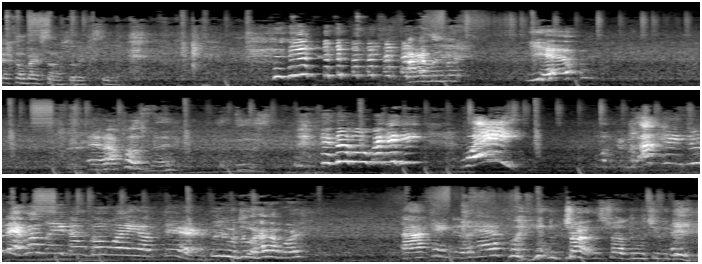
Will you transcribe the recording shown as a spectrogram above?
gotta come back some so they can see. I gotta leave it Yep. And I posted. wait, wait. I can't do that. My leg don't go way up there. We gonna do it halfway. I can't do it halfway. Try it. Let's try to do what you can do.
